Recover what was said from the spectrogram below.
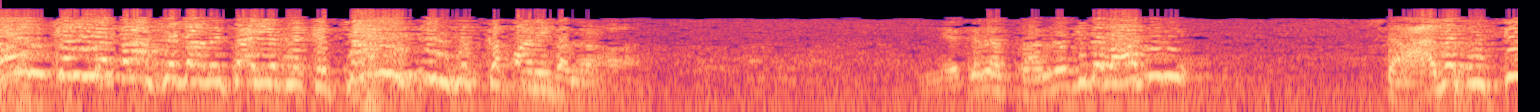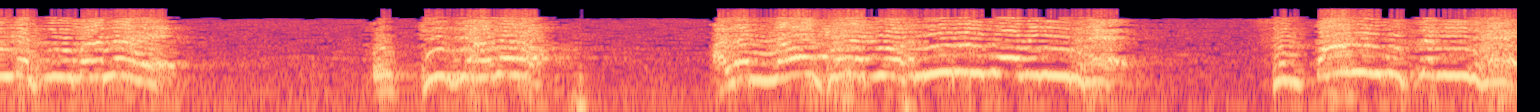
مان کے لیے تراشے جانے چاہیے تھا کہ چالیس دن فٹ کا پانی بن رہا لیکن اب سامنے کی تو بات نہیں۔ شہادت اس کی رسمی مانا ہے، اس کی زیادہ المناک ہے جو امیر المومنین ہے، سلطان المسلمین ہے،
